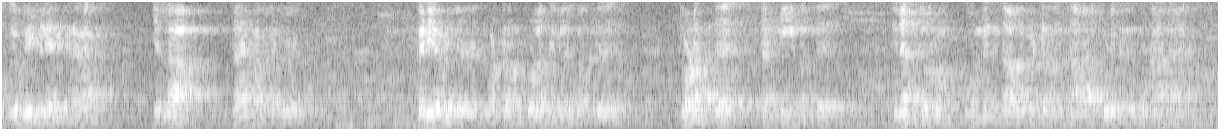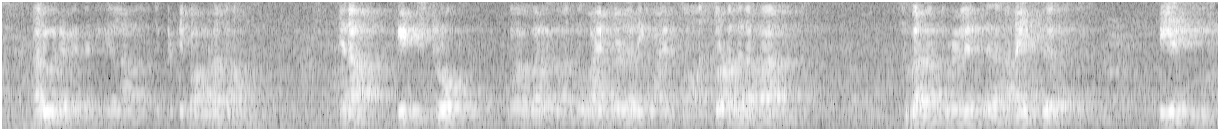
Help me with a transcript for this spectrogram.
உங்கள் வீட்டில் இருக்கிற எல்லா தாய்மார்கள் பெரியவர்கள் மற்றும் குழந்தைகளுக்கு வந்து தொடர்ந்து தண்ணி வந்து தினந்தோறும் மூணுலேருந்து நாலு லிட்டர் வந்து சா கொடுக்கறதுக்கு உண்டான அறிவுரை வந்து நீங்கள் எல்லாமே வந்து கண்டிப்பாக வழங்கணும் ஏன்னா ஹீட் ஸ்ட்ரோக் வர்றதுக்கு வந்து வாய்ப்புகள் அதிகமாக இருக்கும். அது தொடர்ந்து நம்ம சுகாதாரத்துறையிலேருந்து அனைத்து பிஹெச்சிஸ்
